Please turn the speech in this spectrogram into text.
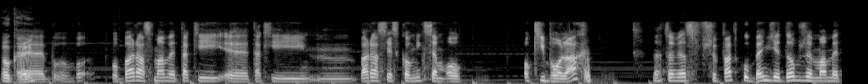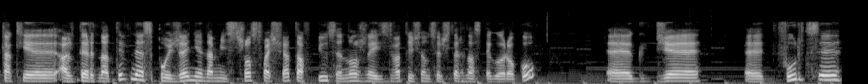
Okay. Bo, bo, bo, Barras mamy taki, taki mm, Barras jest komiksem o, o kibolach, Natomiast w przypadku będzie dobrze mamy takie alternatywne spojrzenie na Mistrzostwa Świata w piłce nożnej z 2014 roku, e, gdzie e, twórcy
